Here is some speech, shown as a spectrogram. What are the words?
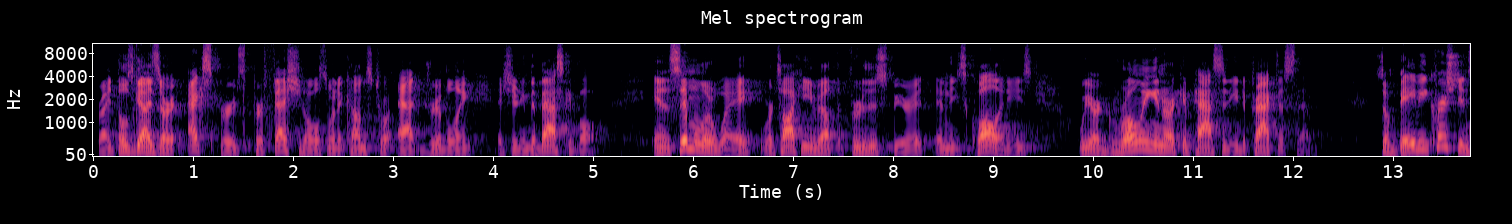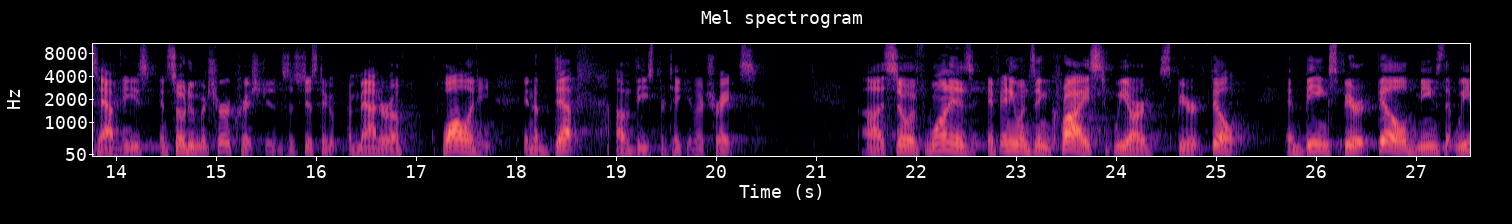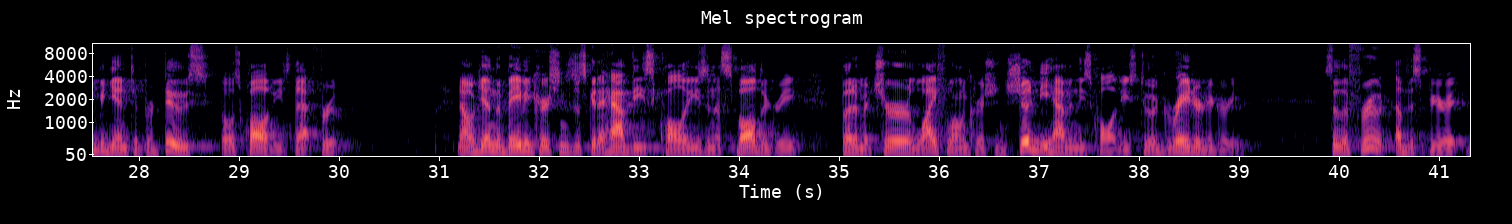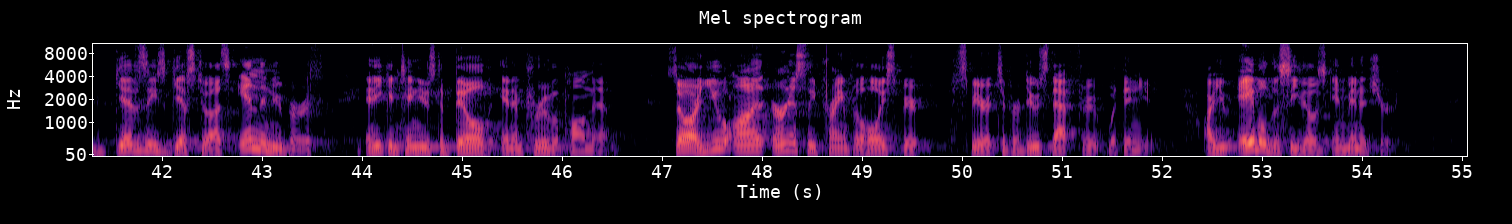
right? Those guys are experts, professionals when it comes to at dribbling and shooting the basketball. In a similar way, we're talking about the fruit of the Spirit and these qualities. We are growing in our capacity to practice them. So, baby Christians have these, and so do mature Christians. It's just a, a matter of quality and of depth of these particular traits. Uh, so, if one is, if anyone's in Christ, we are spirit filled. And being spirit filled means that we begin to produce those qualities, that fruit. Now, again, the baby Christian is just going to have these qualities in a small degree, but a mature, lifelong Christian should be having these qualities to a greater degree. So, the fruit of the Spirit gives these gifts to us in the new birth, and He continues to build and improve upon them. So, are you earnestly praying for the Holy Spirit, Spirit to produce that fruit within you? Are you able to see those in miniature?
